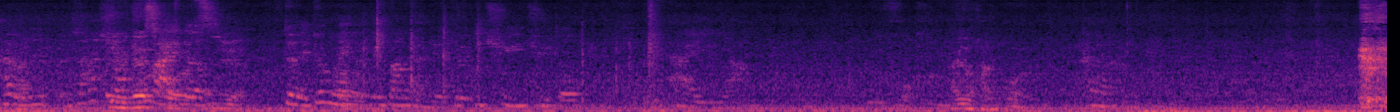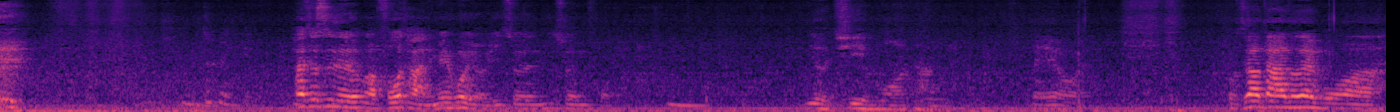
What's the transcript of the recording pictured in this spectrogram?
还有日本，所以它所以修出来的，对，就每个地方感觉就一区一区都不太一样。还有韩国，还有，嗯，它就是啊佛塔里面会有一尊一尊佛，嗯，你有去摸它吗？没有哎，我知道大家都在摸啊，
